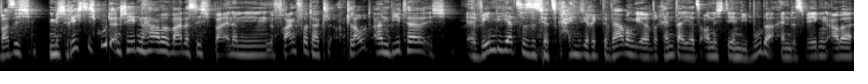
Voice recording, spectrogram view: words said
Was ich mich richtig gut entschieden habe, war, dass ich bei einem Frankfurter Cloud-Anbieter, ich erwähne die jetzt, das ist jetzt keine direkte Werbung, ihr rennt da jetzt auch nicht denen die Bude ein, deswegen, aber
